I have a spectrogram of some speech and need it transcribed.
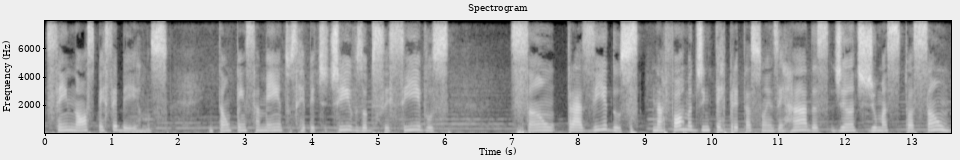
sem nós percebermos. Então, pensamentos repetitivos, obsessivos, são trazidos na forma de interpretações erradas diante de uma situação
